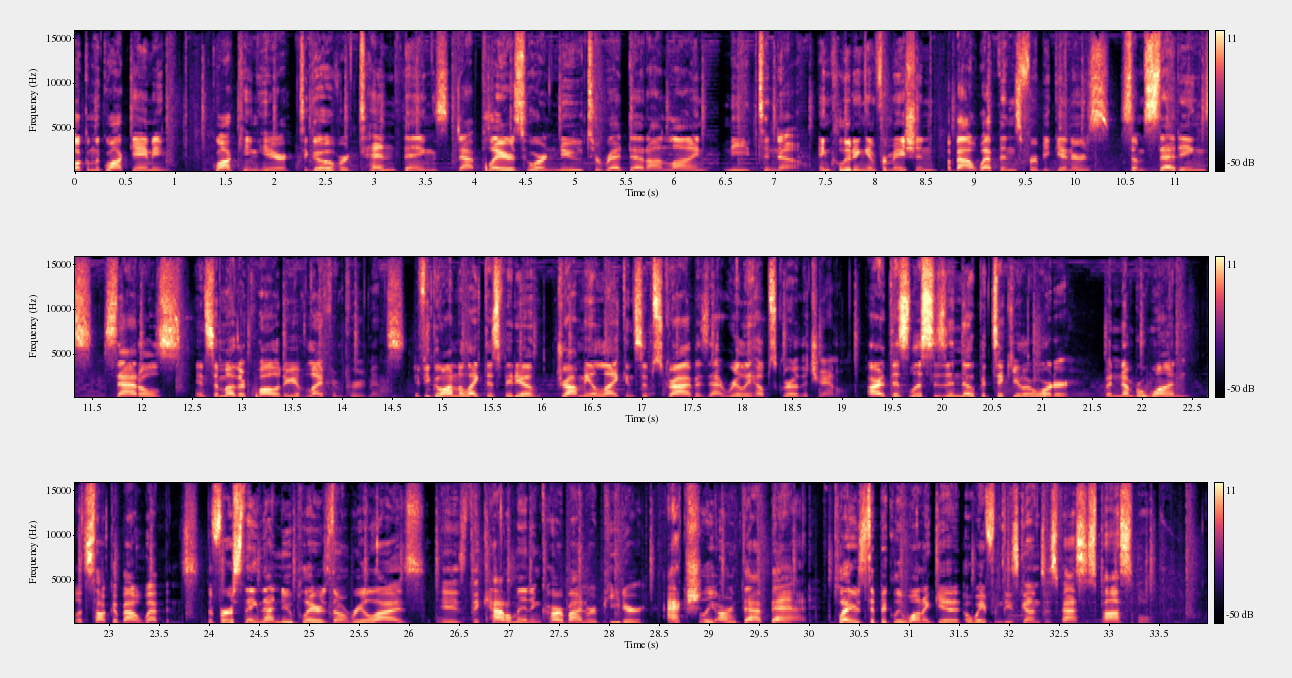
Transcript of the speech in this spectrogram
Welcome to Guac Gaming. Guac King here to go over 10 things that players who are new to Red Dead Online need to know, including information about weapons for beginners, some settings, saddles, and some other quality of life improvements. If you go on to like this video, drop me a like and subscribe as that really helps grow the channel. Alright, this list is in no particular order, but number one, let's talk about weapons. The first thing that new players don't realize is the Cattleman and Carbine Repeater actually aren't that bad players typically want to get away from these guns as fast as possible,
